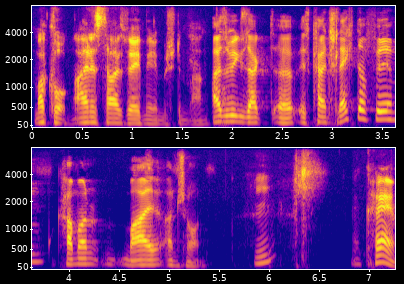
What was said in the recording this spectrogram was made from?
mal gucken. Eines Tages werde ich mir den bestimmt angucken. Also wie gesagt, äh, ist kein schlechter Film, kann man mal anschauen. Hm? Okay.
